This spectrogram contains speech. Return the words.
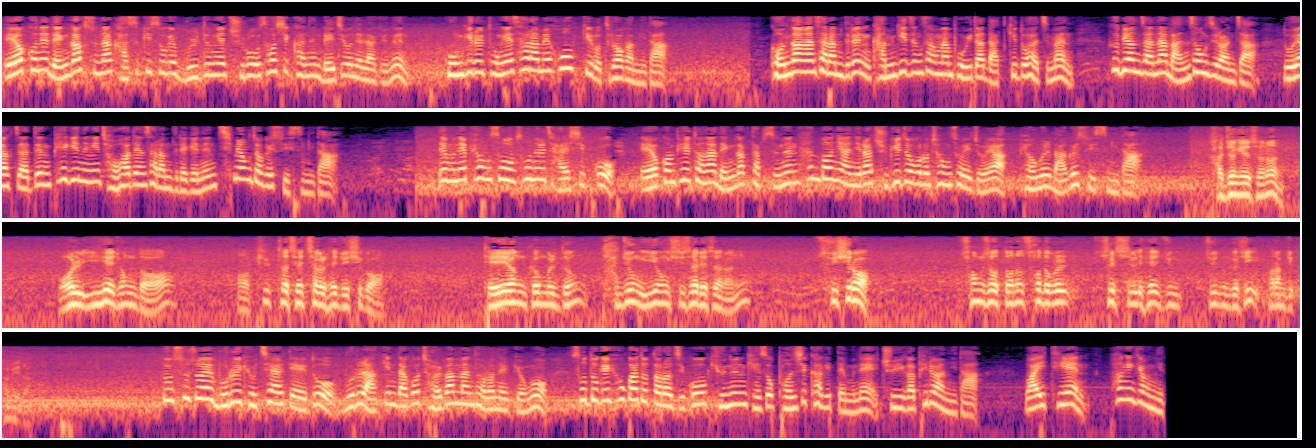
에어컨의 냉각수나 가습기 속의 물 등에 주로 서식하는 레지오넬라균은 공기를 통해 사람의 호흡기로 들어갑니다. 건강한 사람들은 감기 증상만 보이다 낫기도 하지만 흡연자나 만성질환자, 노약자 등 폐기능이 저하된 사람들에게는 치명적일 수 있습니다. 때문에 평소 손을 잘 씻고 에어컨 필터나 냉각 탑수는 한 번이 아니라 주기적으로 청소해줘야 병을 막을 수 있습니다. 가정에서는 월 2회 정도 어, 필터 세척을 해주시고 대형 건물 등 다중 이용 시설에서는 수시로 청소 또는 소독을 실시를 해주는 것이 바람직합니다. 또 수조에 물을 교체할 때에도 물을 아낀다고 절반만 덜어낼 경우 소독의 효과도 떨어지고 균은 계속 번식하기 때문에 주의가 필요합니다. YTN 황희경입니다.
